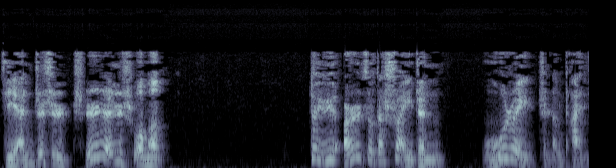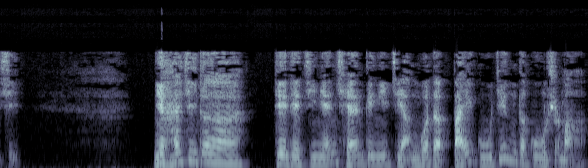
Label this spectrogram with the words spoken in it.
简直是痴人说梦。对于儿子的率真，吴瑞只能叹息。你还记得？爹爹几年前给你讲过的白骨精的故事吗？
